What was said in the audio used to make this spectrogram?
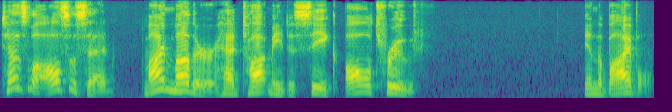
Tesla also said, My mother had taught me to seek all truth in the Bible.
